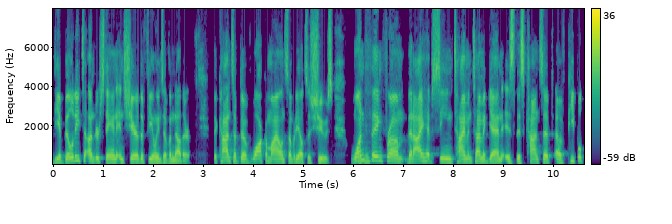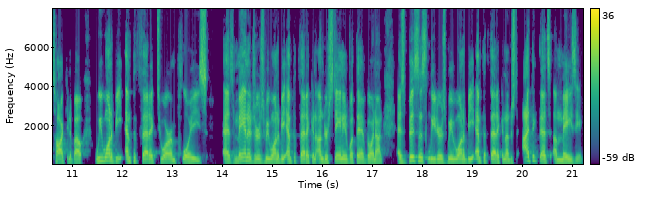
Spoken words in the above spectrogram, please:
the ability to understand and share the feelings of another. The concept of walk a mile in somebody else's shoes. One mm-hmm. thing from that I have seen time and time again is this concept of people talking about we want to be empathetic to our employees as managers, we want to be empathetic and understanding of what they have going on. As business leaders, we want to be empathetic and understand. I think that's amazing.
